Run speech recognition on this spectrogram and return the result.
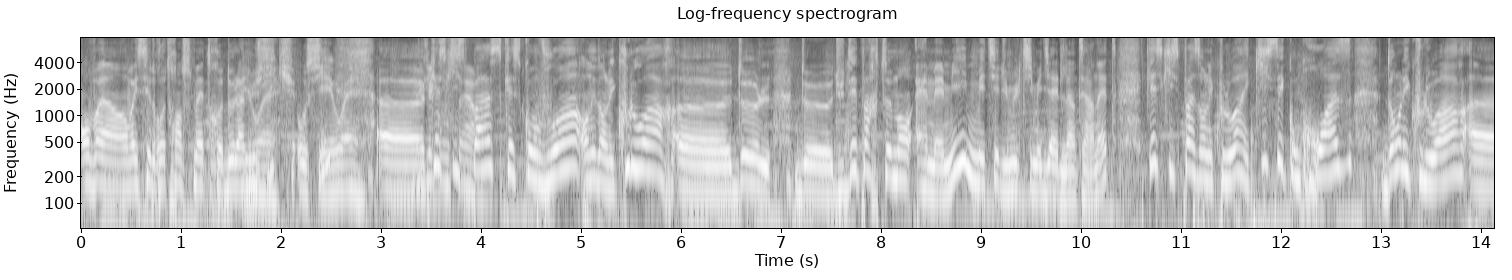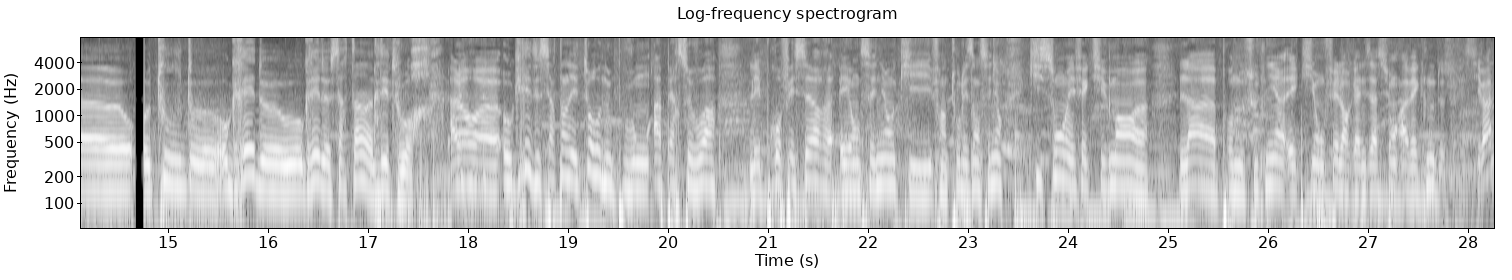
on va, on va essayer de retransmettre de la Et musique aussi. Qu'est-ce qui se passe? Qu'est-ce qu'on voit? On est dans les couloirs de, de- du département MMI, métier du multimédia et de l'internet. Qu'est-ce qui se passe dans les couloirs et qui c'est qu'on croise dans les couloirs euh, au, tout- au- au gré de, au gré de certains détours Alors, euh, au gré de certains détours, nous pouvons apercevoir les professeurs et enseignants qui, enfin tous les enseignants qui sont effectivement euh, là pour nous soutenir et qui ont fait l'organisation avec nous de ce festival.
